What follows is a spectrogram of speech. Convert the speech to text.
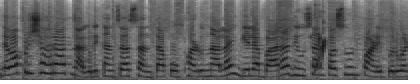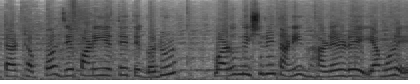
नवापूर शहरात नागरिकांचा संताप उफाडून आलाय. गेल्या बारा दिवसांपासून पाणी पुरवठा ठप्प. जे पाणी येते ते गढूळ वाळू मिश्रित आणि घाणेरडे. यामुळे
